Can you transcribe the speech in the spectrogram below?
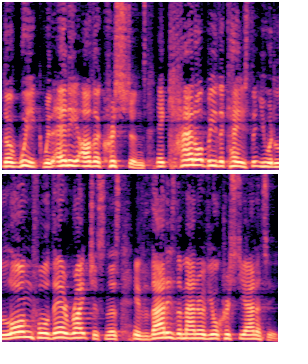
the week with any other Christians. It cannot be the case that you would long for their righteousness if that is the manner of your Christianity.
